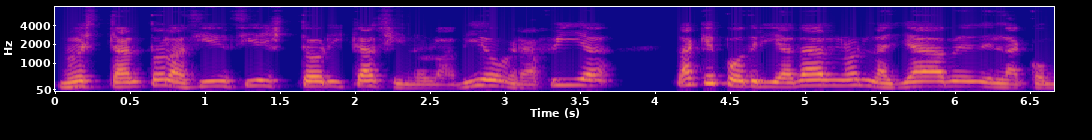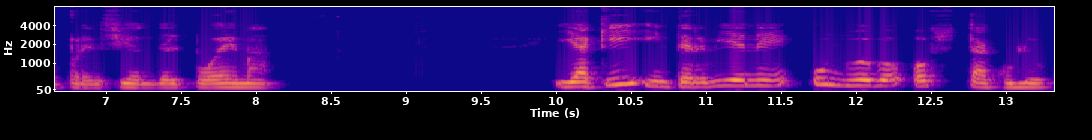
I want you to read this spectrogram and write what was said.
no es tanto la ciencia histórica, sino la biografía la que podría darnos la llave de la comprensión del poema. Y aquí interviene un nuevo obstáculo.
